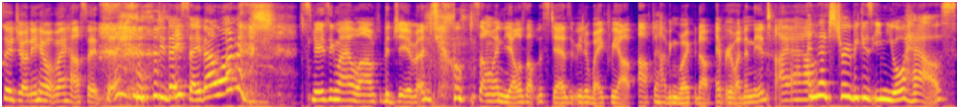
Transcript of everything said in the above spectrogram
So, Johnny, hear what my housemate said? Did they say that one? snoozing my alarm for the gym until someone yells up the stairs at me to wake me up after having woken up everyone in the entire house. And that's true because in your house,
